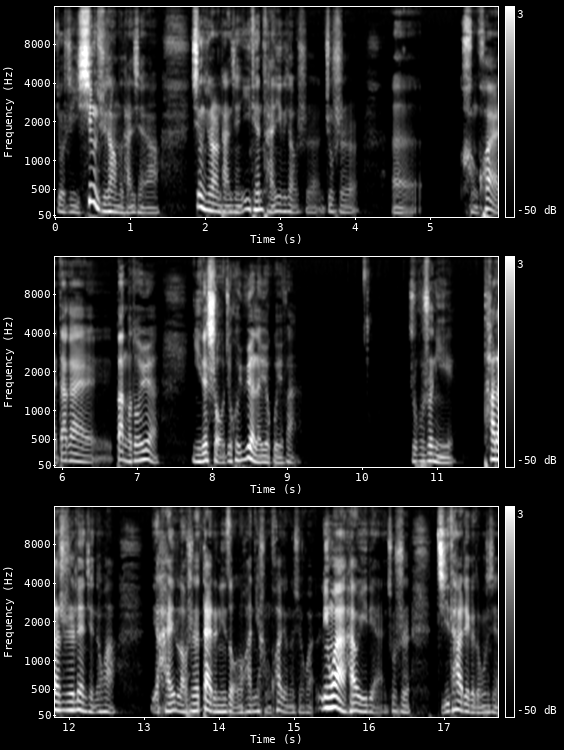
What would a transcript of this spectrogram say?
就是以兴趣上的弹琴啊，兴趣上弹琴，一天弹一个小时，就是呃，很快，大概半个多月，你的手就会越来越规范。如果说你踏踏实实练琴的话，你还老师带着你走的话，你很快就能学会。另外还有一点就是，吉他这个东西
